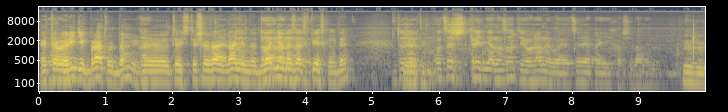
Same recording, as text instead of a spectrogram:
Да. Это Ридик брат, вот, да? Да. Э, То есть ты что, ра- ранен Да, два дня раненый. назад в Песках, да? Тож, Знаєте. оце ж три дні назад його ранили, це я приїхав сюди. до нього. Угу.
